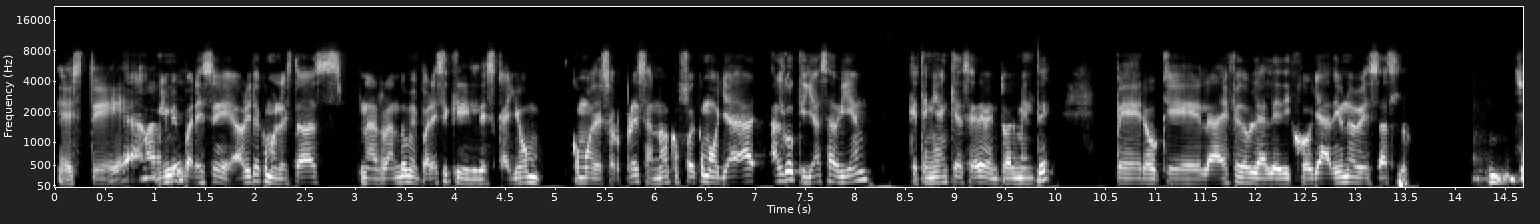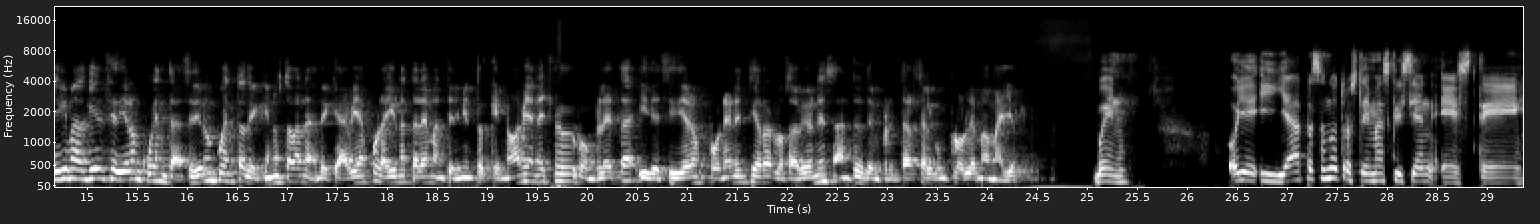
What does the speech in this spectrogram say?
Este, a mí me parece, ahorita como lo estabas narrando, me parece que les cayó como de sorpresa, ¿no? Fue como ya algo que ya sabían, que tenían que hacer eventualmente, pero que la FAA le dijo, ya, de una vez hazlo. Sí, más bien se dieron cuenta, se dieron cuenta de que no estaban, de que había por ahí una tarea de mantenimiento que no habían hecho completa y decidieron poner en tierra los aviones antes de enfrentarse a algún problema mayor. Bueno, oye, y ya pasando a otros temas, Cristian, este,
